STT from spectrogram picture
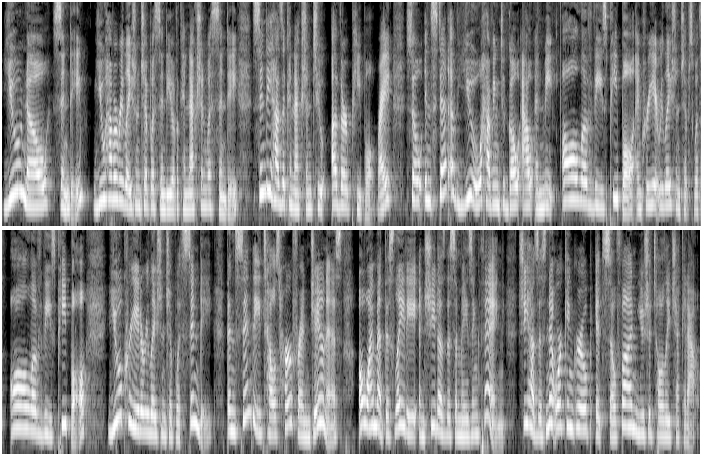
You know Cindy. You have a relationship with Cindy. You have a connection with Cindy. Cindy has a connection to other people, right? So instead of you having to go out and meet all of these people and create relationships with all of these people, you create a relationship with Cindy. Then Cindy tells her friend Janice, Oh, I met this lady and she does this amazing thing. She has this networking group. It's so fun. You should totally check it out,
